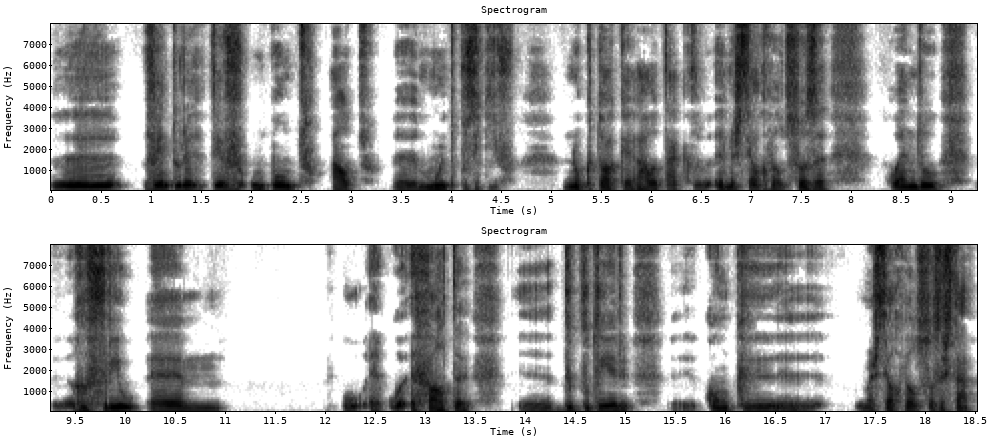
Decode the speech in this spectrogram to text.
Uh, Ventura teve um ponto alto, uh, muito positivo no que toca ao ataque a Marcelo Rebelo de Sousa quando referiu um, a, a, falta eh, de poder eh, com que eh, Marcelo Rebelo de Sousa estava.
